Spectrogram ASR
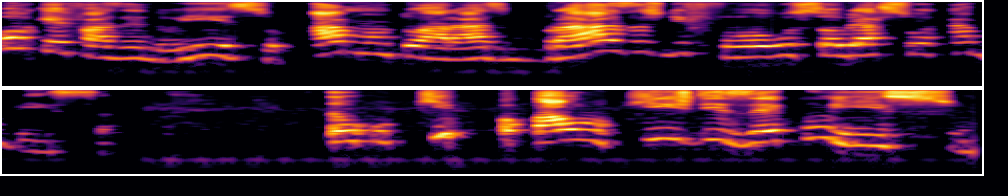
Porque fazendo isso, amontoarás brasas de fogo sobre a sua cabeça. Então, o que Paulo quis dizer com isso?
